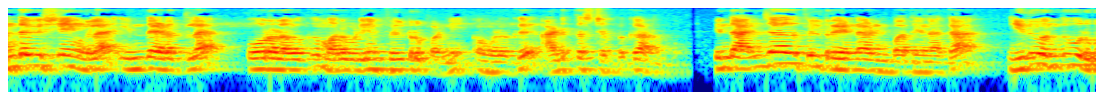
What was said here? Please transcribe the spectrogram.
அந்த விஷயங்களை இந்த இடத்துல ஓரளவுக்கு மறுபடியும் ஃபில்டர் பண்ணி உங்களுக்கு அடுத்த ஸ்டெப்புக்கு அனுப்பும். இந்த அஞ்சாவது ஃபில்டர் என்ன அப்படின்னு பார்த்தீங்கன்னாக்கா இது வந்து ஒரு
